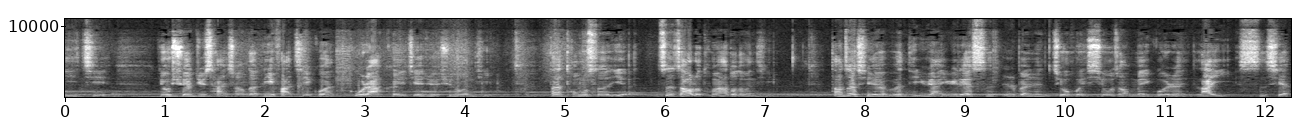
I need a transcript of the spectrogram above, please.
以及由选举产生的立法机关固然可以解决许多问题，但同时也制造了同样多的问题。当这些问题愈演愈烈时，日本人就会修正美国人赖以实现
